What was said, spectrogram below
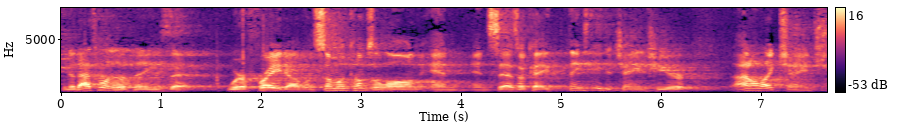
You know, that's one of the things that we're afraid of. When someone comes along and, and says, okay, things need to change here, I don't like change.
